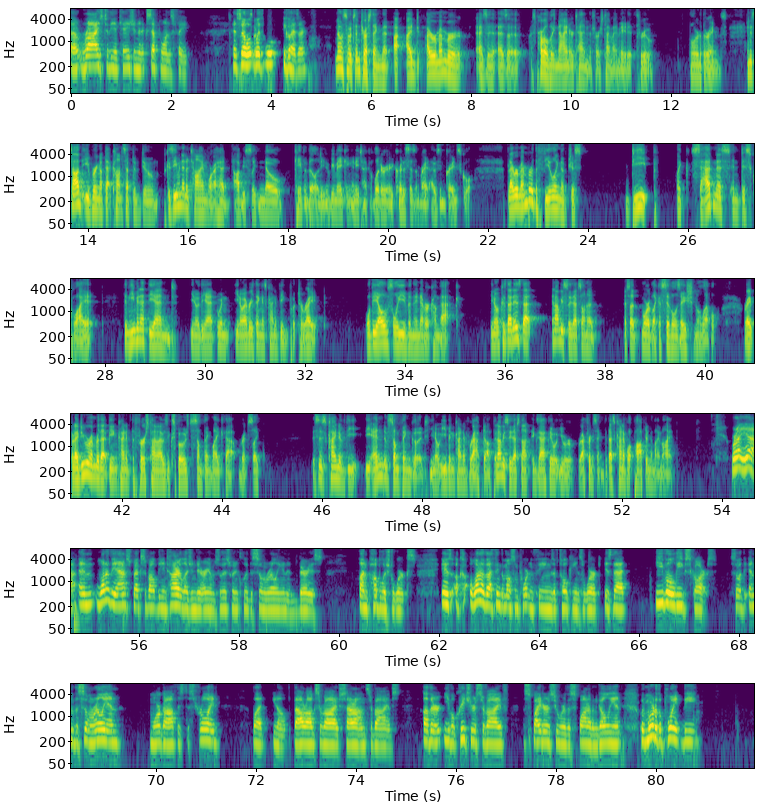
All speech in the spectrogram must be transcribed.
uh, rise to the occasion and accept one's fate. And so, so with well, go ahead, sir. No, so it's interesting that I, I I remember as a as a it's probably nine or ten the first time I made it through Lord of the Rings, and it's odd that you bring up that concept of doom because even at a time where I had obviously no capability to be making any type of literary criticism, right? I was in grade school. But I remember the feeling of just deep like sadness and disquiet. Then even at the end, you know, the end when, you know, everything is kind of being put to right. Well, the elves leave and they never come back. You know, because that is that and obviously that's on a that's a more of like a civilizational level right? But I do remember that being kind of the first time I was exposed to something like that, where it's like, this is kind of the the end of something good, you know, even kind of wrapped up. And obviously, that's not exactly what you were referencing, but that's kind of what popped into my mind. Right. Yeah. And one of the aspects about the entire legendarium, so this would include the Silmarillion and various unpublished works, is a, one of the I think the most important themes of Tolkien's work is that evil leaves scars. So at the end of the Silmarillion, Morgoth is destroyed, but you know Balrog survives, Sauron survives, other evil creatures survive, the spiders who are the spawn of Ungoliant. But more to the point, the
